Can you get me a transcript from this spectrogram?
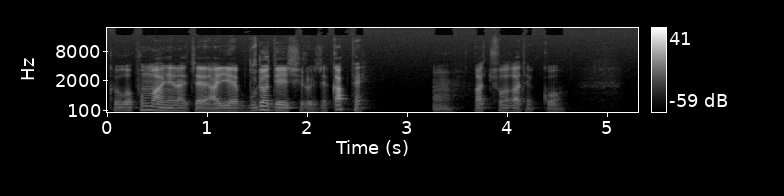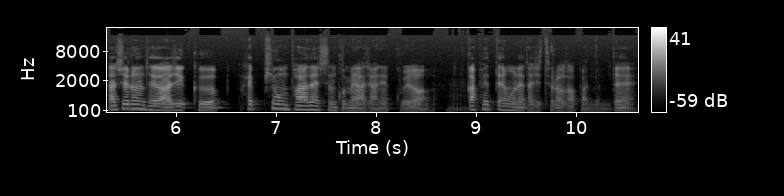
그거뿐만 아니라 이제 아예 무료 DLC로 이제 카페가 음. 추가가 됐고 사실은 제가 아직 그 해피홈 파라다이스는 구매 아직 안 했고요. 카페 때문에 다시 들어가 봤는데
